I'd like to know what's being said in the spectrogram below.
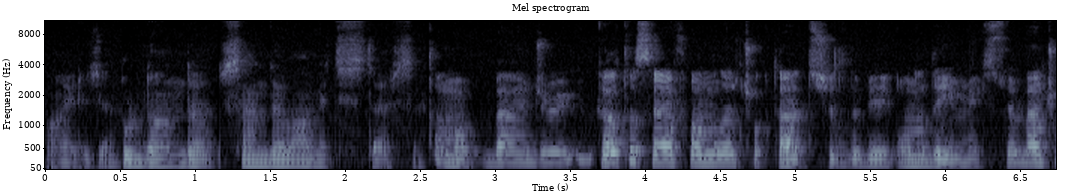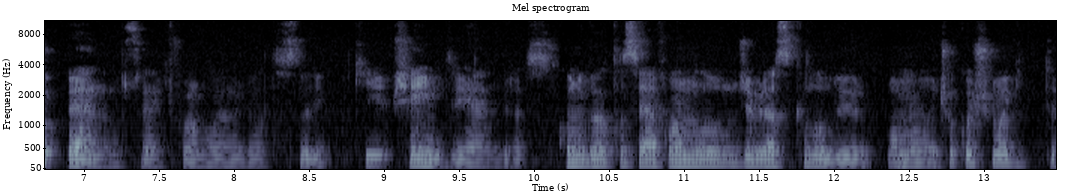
ayrıca. Buradan da sen devam et istersen. Tamam. Ben önce Galatasaray formaları çok tartışıldı. Bir ona değinmek istiyorum. Ben çok beğendim bu seneki formalarını Galatasaray'ın. Ki şeyimdir yani biraz. Konu Galatasaray formaları olunca biraz kıl oluyorum. Ama Hmm. çok hoşuma gitti.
